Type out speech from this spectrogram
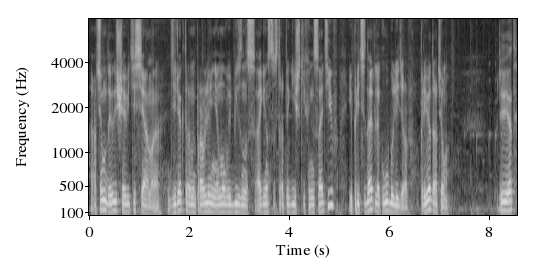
Артема Давидовича Аветисяна, директора направления «Новый бизнес» Агентства стратегических инициатив и председателя клуба лидеров. Привет, Артем. Привет.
